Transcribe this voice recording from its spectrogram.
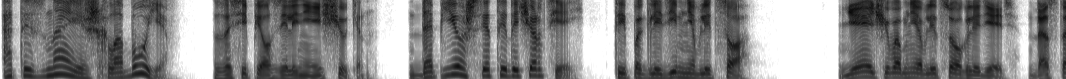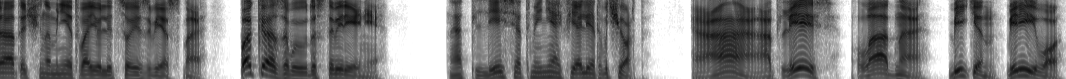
«А ты знаешь, Хлобуев», — засипел зеленее Щукин, «Допьешься ты до чертей. Ты погляди мне в лицо». «Нечего мне в лицо глядеть. Достаточно мне твое лицо известно. Показываю удостоверение». «Отлезь от меня, фиолетовый черт». «А, отлезь? Ладно. Бикин, бери его.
